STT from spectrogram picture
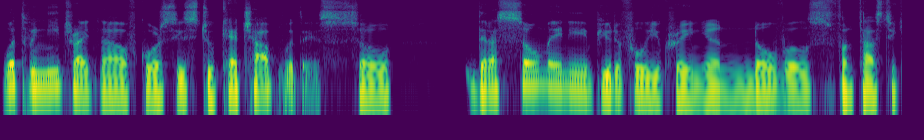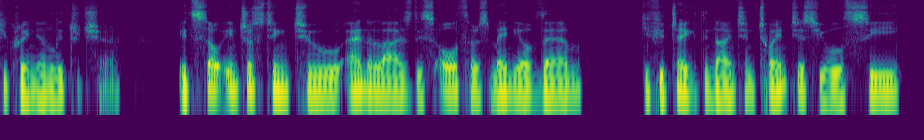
what we need right now, of course, is to catch up with this. So there are so many beautiful Ukrainian novels, fantastic Ukrainian literature. It's so interesting to analyze these authors, many of them. If you take the 1920s, you will see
